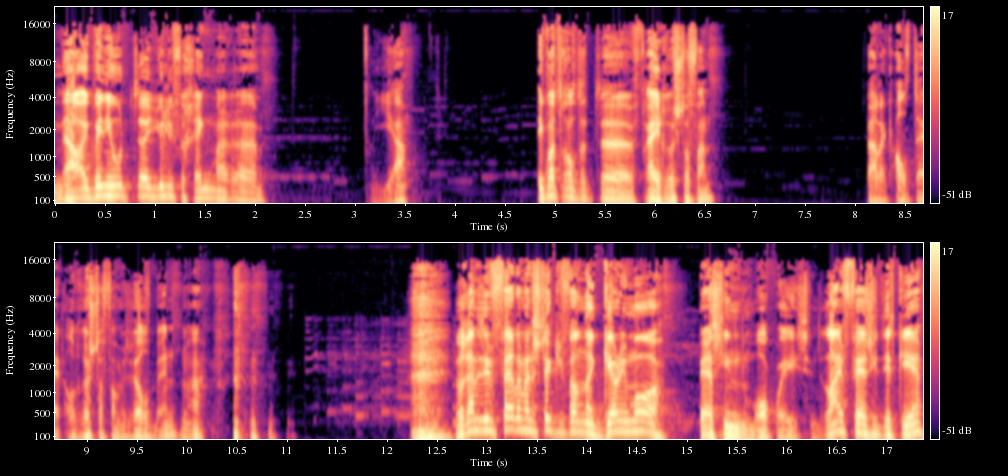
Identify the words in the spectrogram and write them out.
Nou, ik weet niet hoe het eh, jullie verging, maar eh, ja. Ik word er altijd eh, vrij rustig van. Terwijl ik altijd al rustig van mezelf ben, maar... We gaan eens even verder met een stukje van Gary Moore. Persian Walkways. De live versie dit keer.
